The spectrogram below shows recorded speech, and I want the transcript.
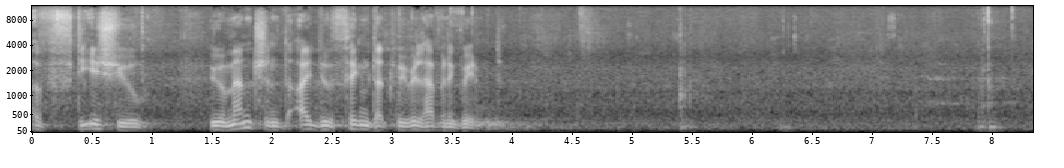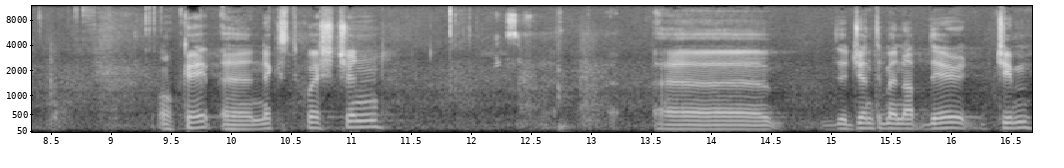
of the issue you mentioned. I do think that we will have an agreement. Okay, uh, next question. Uh, the gentleman up there, Jim.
